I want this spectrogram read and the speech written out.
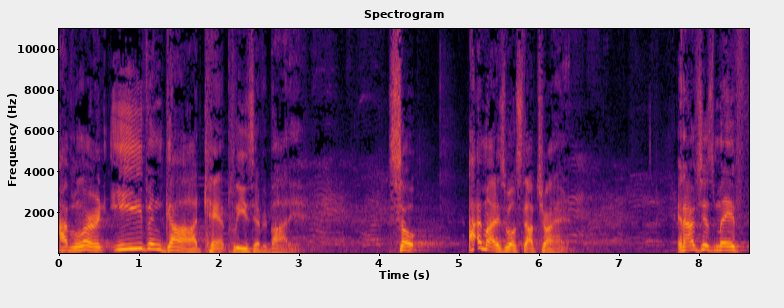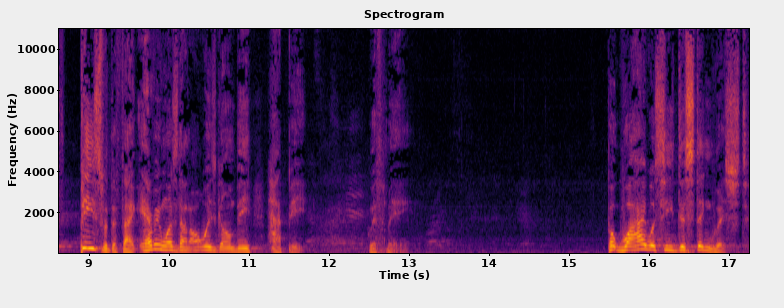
I've learned even God can't please everybody. So I might as well stop trying. And I've just made peace with the fact everyone's not always going to be happy with me. But why was he distinguished?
